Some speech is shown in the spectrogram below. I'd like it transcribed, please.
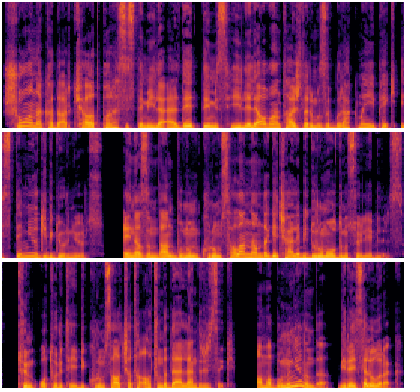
şu ana kadar kağıt para sistemiyle elde ettiğimiz hileli avantajlarımızı bırakmayı pek istemiyor gibi görünüyoruz. En azından bunun kurumsal anlamda geçerli bir durum olduğunu söyleyebiliriz. Tüm otoriteyi bir kurumsal çatı altında değerlendirirsek. Ama bunun yanında bireysel olarak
